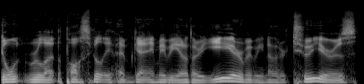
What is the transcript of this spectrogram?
don't rule out the possibility of him getting maybe another year, maybe another two years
